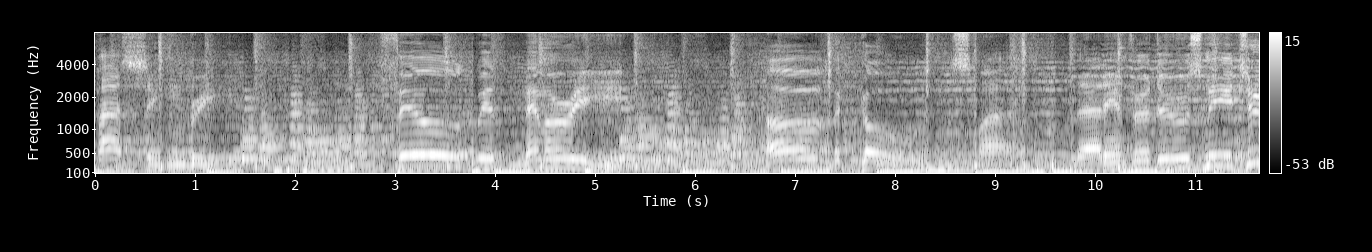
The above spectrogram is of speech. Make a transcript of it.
passing breeze filled with memories of the golden smile that introduced me to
